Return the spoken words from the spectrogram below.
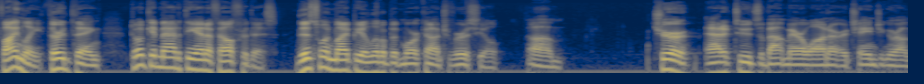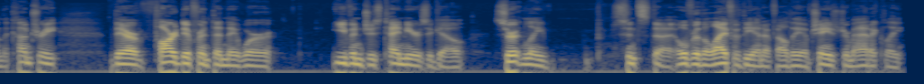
Finally, third thing, don't get mad at the NFL for this. This one might be a little bit more controversial. Um, sure, attitudes about marijuana are changing around the country. They're far different than they were even just 10 years ago. Certainly, since the, over the life of the NFL, they have changed dramatically.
